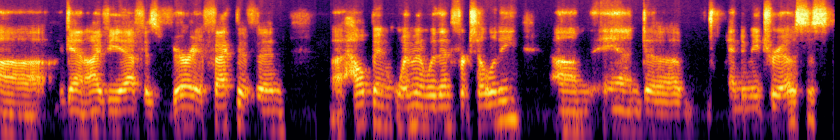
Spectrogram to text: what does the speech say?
Uh, again, IVF is very effective in uh, helping women with infertility um, and uh, endometriosis.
